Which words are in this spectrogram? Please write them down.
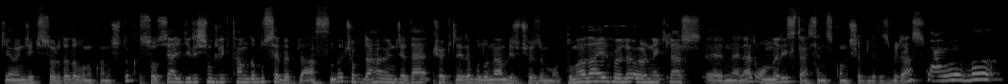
ki önceki soruda da bunu konuştuk. Sosyal girişimcilik tam da bu sebeple aslında çok daha önceden kökleri bulunan bir çözüm modu. Buna dair böyle örnekler e, neler? Onları isterseniz konuşabiliriz biraz. Yani bu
